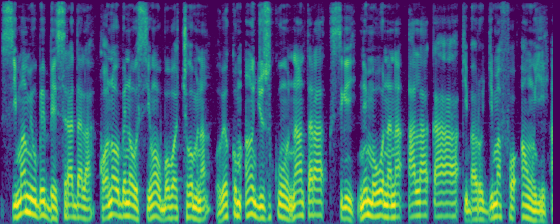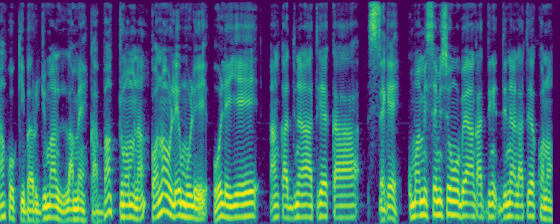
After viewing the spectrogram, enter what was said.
siman minw be ben sirada la kɔnɔw bena o simanw bɔbɔ cogo min na o be komi anw jusukunw n'an taara sigi ni mɔgɔw nana ala ka kibaro juman fɔ anw ye an k'o kibaro juman lamɛn ka ban tuma min na kɔnɔw le mun le o le ye an ka duniɲalatigɛ ka sɛgɛ kuma misɛnmisɛnw be an ka duniɲalatigɛ kɔnɔ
